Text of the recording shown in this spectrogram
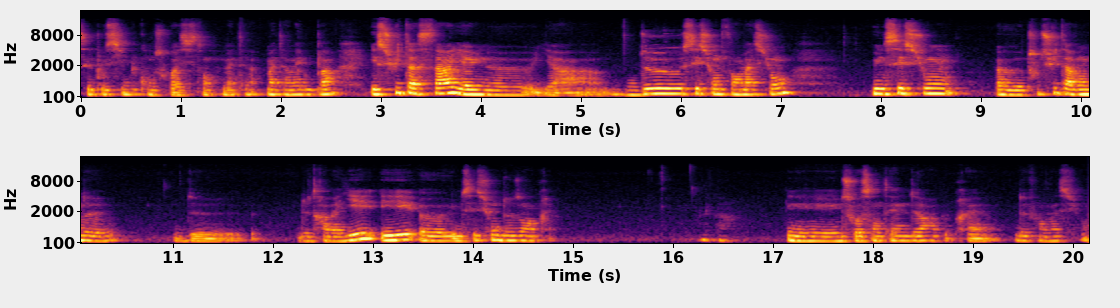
c'est possible qu'on soit assistante mater- maternelle ou pas. Et suite à ça, il y a, une, il y a deux sessions de formation. Une session euh, tout de suite avant de, de, de travailler et euh, une session deux ans après. D'accord. Et une soixantaine d'heures à peu près de formation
